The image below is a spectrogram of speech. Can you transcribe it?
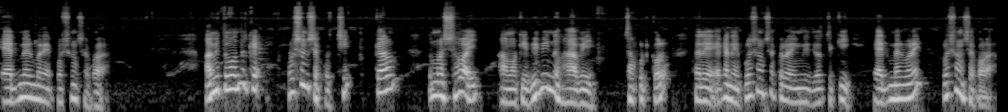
অ্যাডমের মানে প্রশংসা করা। আমি তোমাদেরকে প্রশংসা করছি কারণ তোমরা সবাই আমাকে বিভিন্নভাবে সাপোর্ট করো। তাহলে এখানে প্রশংসা করার ইংরেজি হচ্ছে কি? অ্যাডমের মানে প্রশংসা করা।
